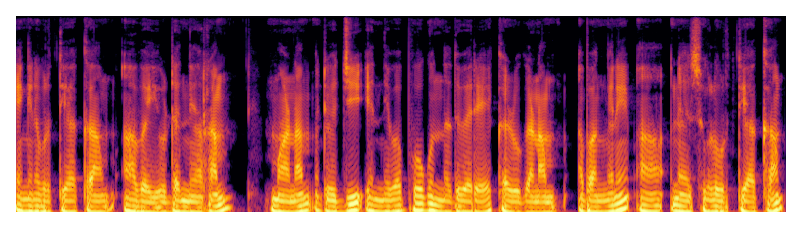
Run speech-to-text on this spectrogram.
എങ്ങനെ വൃത്തിയാക്കാം? അവയുടെ നിറം മണം രുചി എന്നിവ പോകുന്നത് വരെ കഴുകണം. അപ്പോൾ അങ്ങനെ ആ നജസ്സുകൾ വൃത്തിയാക്കാം.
